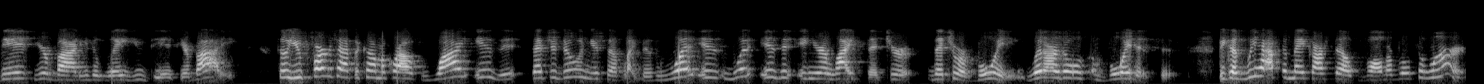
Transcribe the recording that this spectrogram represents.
did your body the way you did your body. So you first have to come across why is it that you're doing yourself like this? What is what is it in your life that you're that you're avoiding? What are those avoidances? Because we have to make ourselves vulnerable to learn.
